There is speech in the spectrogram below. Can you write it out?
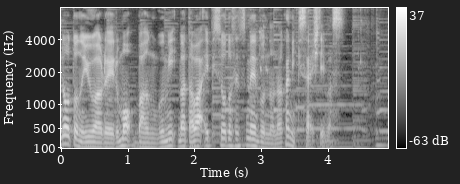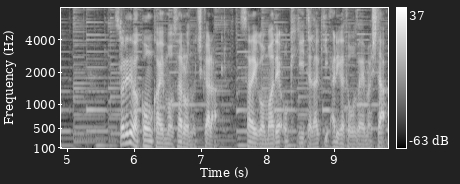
ノートの URL も番組またはエピソード説明文の中に記載しています。それでは今回もサロンの力、最後までお聴きいただきありがとうございました。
